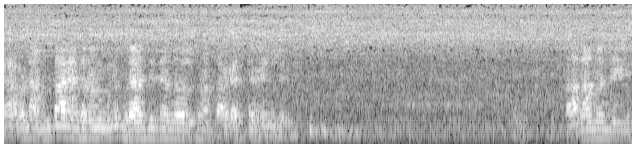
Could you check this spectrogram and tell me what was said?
కాబట్టి అంతా నిద్ర అనుకుని భ్రాంతి చెందవలసినంత అగత్యం ఏం లేదు. చాలా మంది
